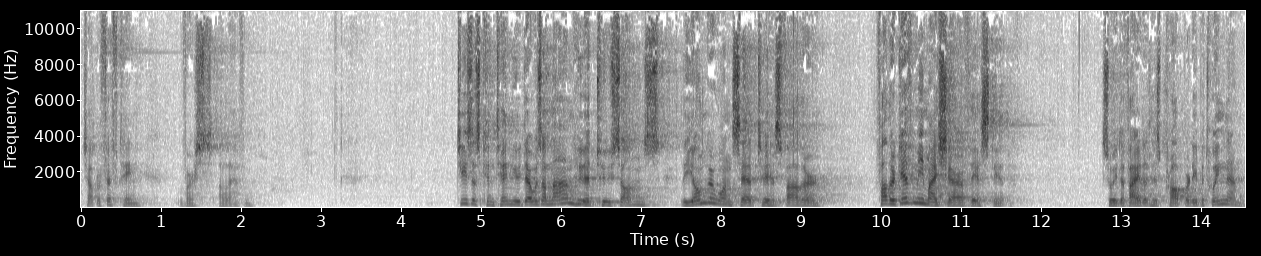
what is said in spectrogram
chapter 15, verse 11. Jesus continued There was a man who had two sons. The younger one said to his father, Father, give me my share of the estate. So he divided his property between them.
